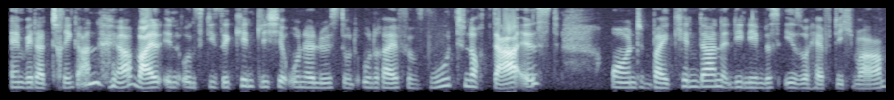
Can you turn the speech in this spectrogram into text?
entweder triggern, ja, weil in uns diese kindliche, unerlöste und unreife Wut noch da ist. Und bei Kindern, die nehmen das eh so heftig wahr.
